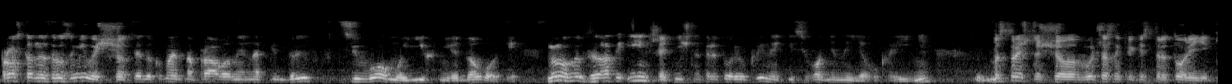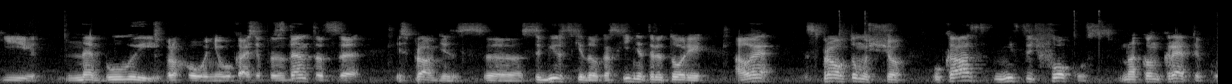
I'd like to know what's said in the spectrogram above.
просто не зрозуміли, що цей документ направлений на підрив в цілому їхньої ідеології. Ми могли б згадати інші етнічні території України, які сьогодні не є в Україні. Безперечно, що величезна кількість територій, які не були враховані в указі президента, це і справді з- е, Сибірські, далекосхідні території. Але справа в тому, що указ містить фокус на конкретику,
